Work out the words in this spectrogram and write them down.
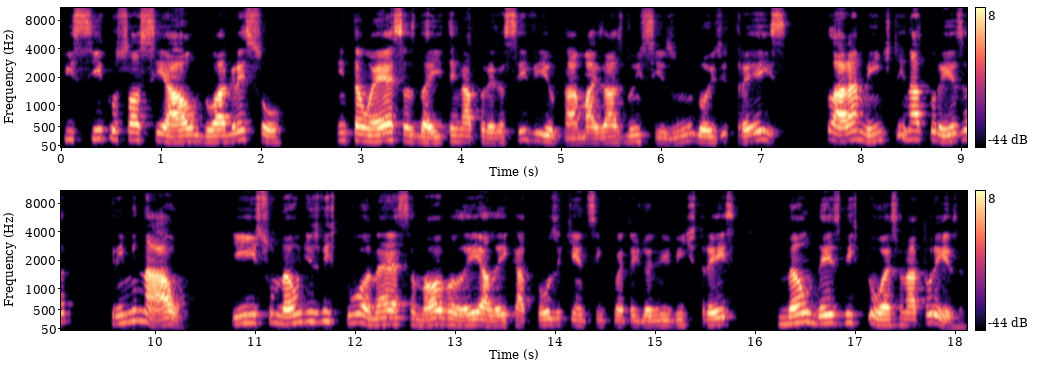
psicossocial do agressor. Então, essas daí têm natureza civil, tá? Mas as do inciso 1, 2 e 3 claramente têm natureza criminal e isso não desvirtua, né? Essa nova lei, a Lei 14.550 de 2023, não desvirtua essa natureza.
